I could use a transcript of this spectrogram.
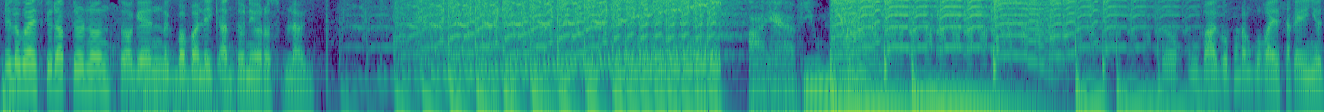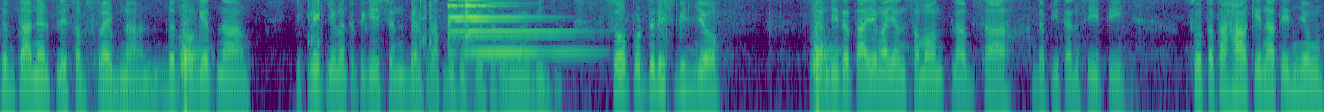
Hello guys, good afternoon. So again, nagbabalik Antonio Ros Vlog. I have you So kung bago pa lang po kayo sa aking YouTube channel, please subscribe na. Don't forget na i-click yung notification bell para updated kayo sa mga videos. So for today's video, so dito tayo ngayon sa Mount Love sa Dapitan City. So tatahakin natin yung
